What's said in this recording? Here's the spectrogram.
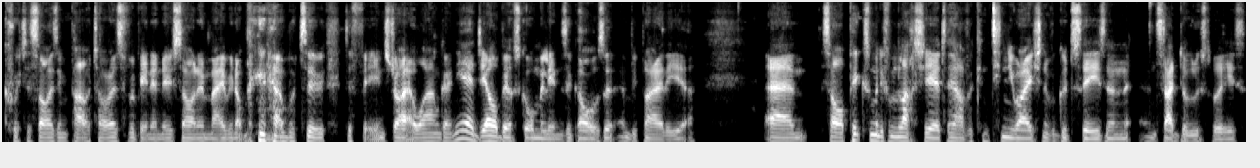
criticizing Pau Torres for being a new signing, maybe not being able to to fit in straight away. I'm going, yeah, Diaby will score millions of goals and be player of the year. Um, so I'll pick somebody from last year to have a continuation of a good season and say Douglas Luiz,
